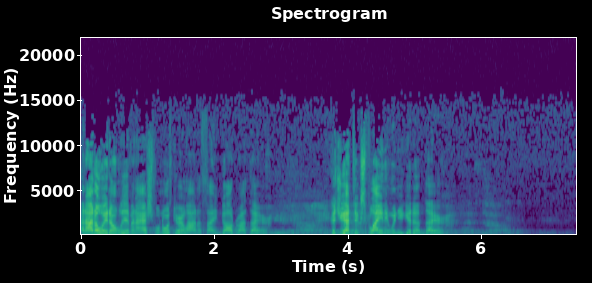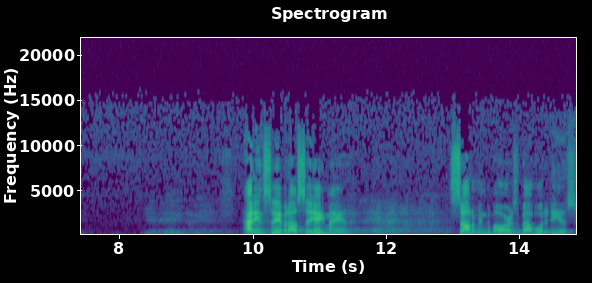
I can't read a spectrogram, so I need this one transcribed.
And I know he don't live in Asheville, North Carolina, thank God, right there. Because you have to explain it when you get up there. I didn't say it, but I'll say amen. Sodom and Gomorrah is about what it is.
